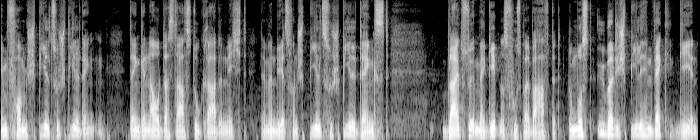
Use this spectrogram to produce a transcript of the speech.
im vom Spiel zu Spiel denken. Denn genau das darfst du gerade nicht. Denn wenn du jetzt von Spiel zu Spiel denkst, bleibst du im Ergebnisfußball behaftet. Du musst über die Spiele hinweg gehen.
